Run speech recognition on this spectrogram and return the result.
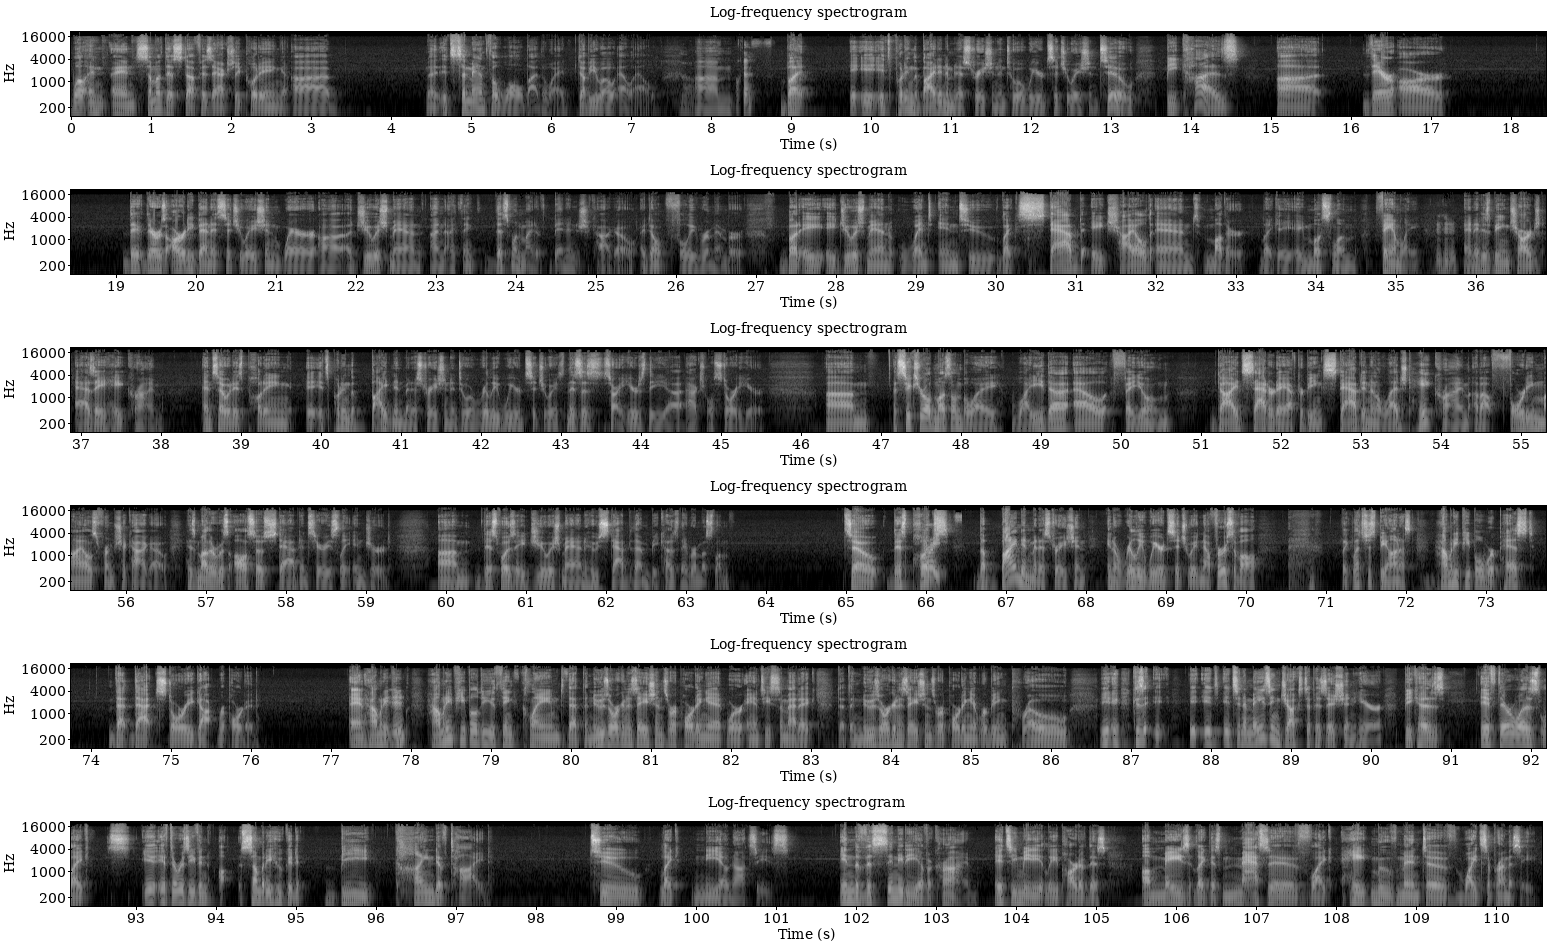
Well, and and some of this stuff is actually putting. Uh, it's Samantha Woll by the way, W O L L. Oh. Um, okay. But it, it's putting the Biden administration into a weird situation too, because uh, there are there, there's already been a situation where uh, a Jewish man, and I think this one might have been in Chicago. I don't fully remember, but a, a Jewish man went into like stabbed a child and mother, like a, a Muslim family, mm-hmm. and it is being charged as a hate crime. And so it is putting it's putting the Biden administration into a really weird situation. This is sorry. Here's the uh, actual story here. Um, a six year old Muslim boy, Wadea Al-Fayoume, died Saturday after being stabbed in an alleged hate crime about 40 miles from Chicago. His mother was also stabbed and seriously injured. Um, this was a Jewish man who stabbed them because they were Muslim. So this puts. The Biden administration in a really weird situation. Now, first of all, like let's just be honest, how many people were pissed that that story got reported? And how many mm-hmm. people? How many people do you think claimed that the news organizations reporting it were anti-Semitic? That the news organizations reporting it were being pro? Because it, it, it, it's an amazing juxtaposition here. Because if there was like, if there was even uh, somebody who could be kind of tied to like neo Nazis in the vicinity of a crime, it's immediately part of this amazing, like this massive, like hate movement of white supremacy.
